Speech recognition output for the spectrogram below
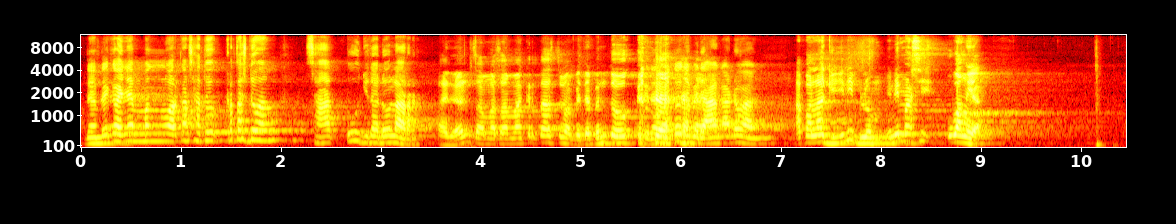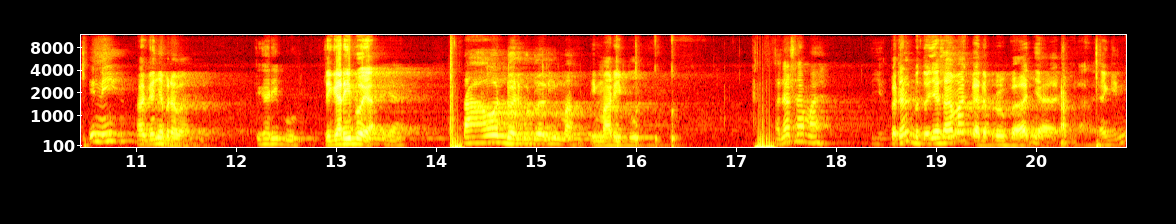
dan mereka hanya mengeluarkan satu kertas doang 1 juta dolar Padahal sama-sama kertas cuma beda bentuk. beda bentuk dan beda angka doang Apalagi ini belum, ini masih uang ya? Ini harganya berapa? 3000 3000 ya? ya Tahun 2025 5000. padahal sama Padahal bentuknya sama, gak ada perubahannya. Yang ini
